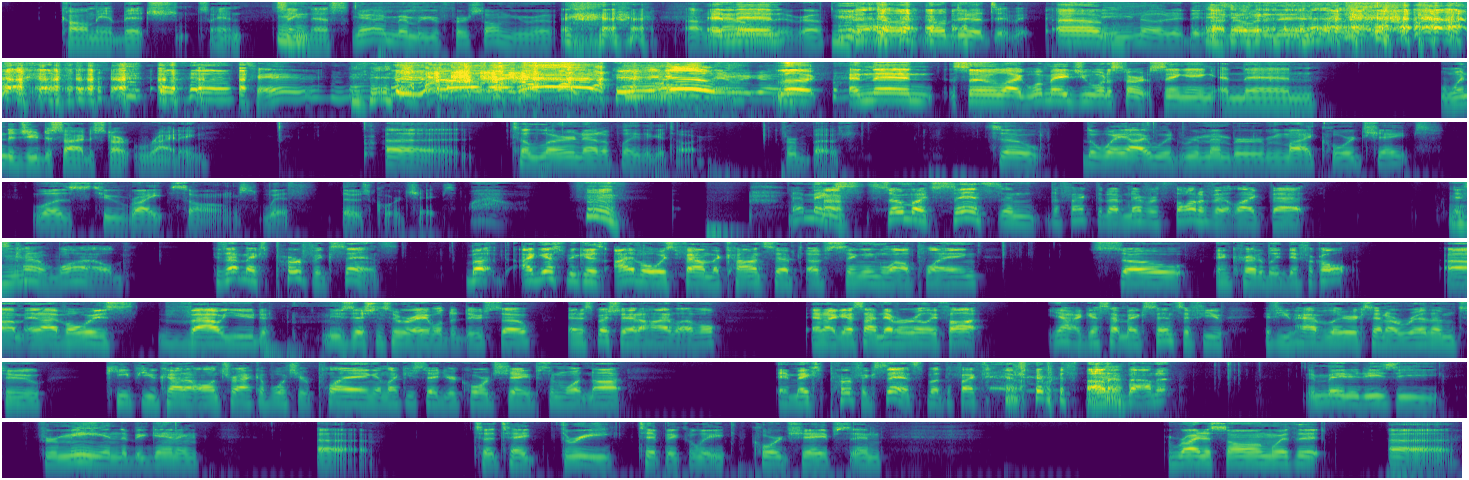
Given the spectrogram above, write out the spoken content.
calling me a bitch, saying sing this. Yeah, I remember your first song you wrote. and I'm And down then- with it, bro. don't don't do it to me. Yeah, Um, you know what it is. I know what it is. Tear down. oh my god! Here we go. There we go. Look, and then so like, what made you want to start singing? And then, when did you decide to start writing? uh, to learn how to play the guitar for both. So the way I would remember my chord shapes was to write songs with those chord shapes. wow, Hmm. that makes Huh. so much sense, and the fact that I've never thought of it like that is Mhm. kind of wild because that makes perfect sense. But I guess because I've always found the concept of singing while playing so incredibly difficult, um, and I've always valued musicians who are able to do so, and especially at a high level. And I guess I never really thought, yeah, I guess that makes sense if you if you have lyrics and a rhythm to keep you kind of on track of what you're playing, and like you said, your chord shapes and whatnot. It makes perfect sense, but the fact that I've never thought Yeah. about it, It made it easy for me in the beginning, uh, to take three typically chord shapes and write a song with it, uh,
